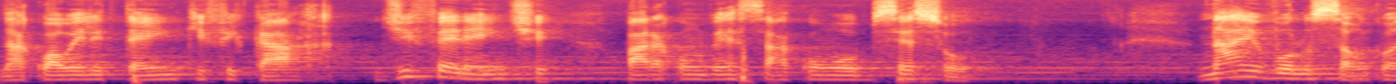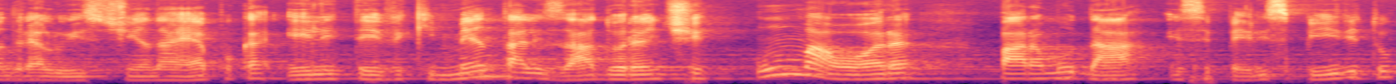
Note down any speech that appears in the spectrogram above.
na qual ele tem que ficar diferente para conversar com o obsessor. Na evolução que o André Luiz tinha na época, ele teve que mentalizar durante uma hora para mudar esse perispírito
